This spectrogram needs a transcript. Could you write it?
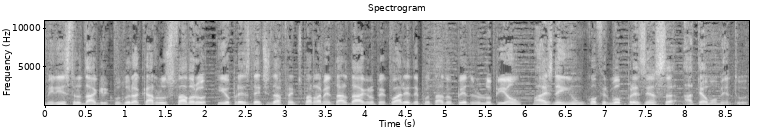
ministro da Agricultura, Carlos Fávaro, e o presidente da Frente Parlamentar da Agropecuária, deputado Pedro Lupion, mas nenhum confirmou presença até o momento.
